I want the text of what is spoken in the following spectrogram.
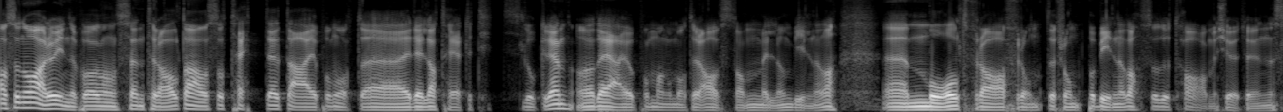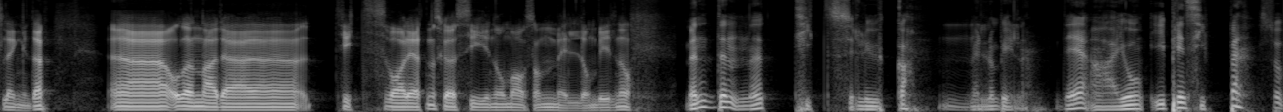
altså nå er du inne på noe sentralt. da, altså Tetthet er jo på en måte relatert til tidslokeren, og det er jo på mange måter avstanden mellom bilene. da, eh, Målt fra front til front på bilene, da, så du tar med kjøretøyenes lengde. Eh, og den der eh, tidsvarigheten skal jo si noe om avstanden mellom bilene, da. Men denne tidsluka Mm. mellom bilene, det er jo I prinsippet så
